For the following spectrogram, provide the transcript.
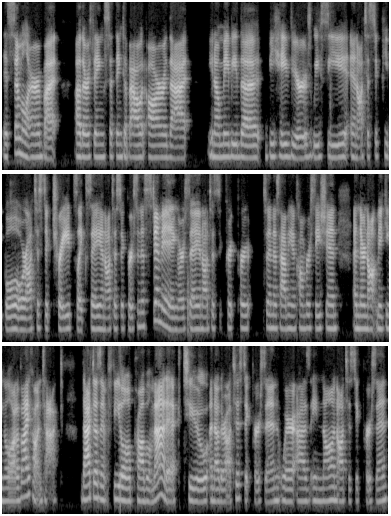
is similar, but other things to think about are that you know maybe the behaviors we see in autistic people or autistic traits like say an autistic person is stimming or say an autistic per- person is having a conversation and they're not making a lot of eye contact. That doesn't feel problematic to another autistic person whereas a non-autistic person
